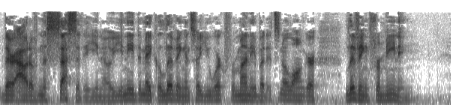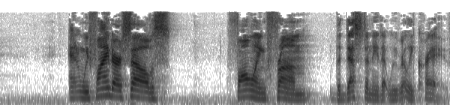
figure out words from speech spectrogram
they're out of necessity. You know, you need to make a living, and so you work for money, but it's no longer living for meaning. And we find ourselves falling from the destiny that we really crave,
